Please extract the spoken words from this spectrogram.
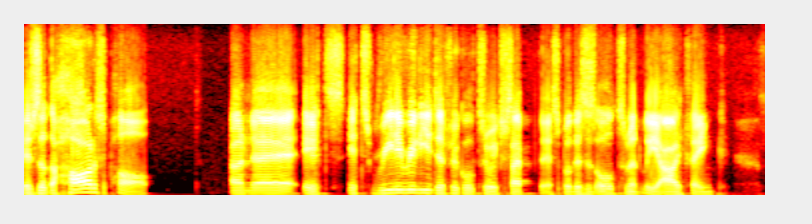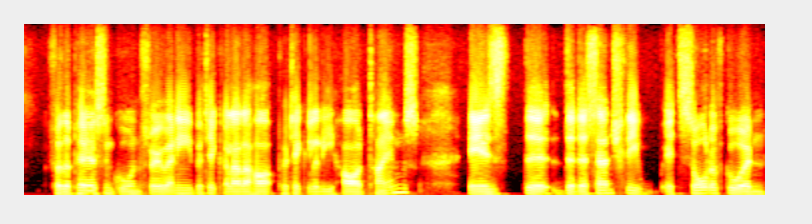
is that the hardest part, and uh, it's it's really really difficult to accept this, but this is ultimately, I think, for the person going through any particular hard, particularly hard times, is the that essentially it's sort of going.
